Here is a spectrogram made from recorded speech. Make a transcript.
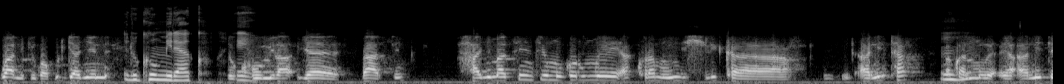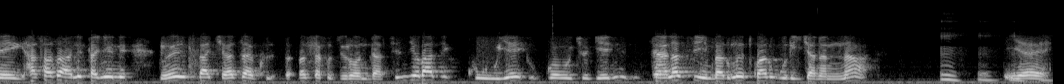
rwanikirwa kurya nyine. Rukumirako. Eh, rukumira ye basi. Hanyuma sinzi umugore umwe akora mu yindi shirika anita. Mu- anita hasaza anita nyene ni we baciye baza ku- baza kuzironda. Sinzi iyo bazikuye ubwo icyo gihe ziranazimba rumwe twarugura ijana na ye.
